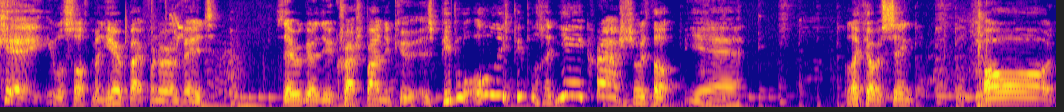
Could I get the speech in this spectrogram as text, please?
Okay, Evil Slothman here, back for another vid. Today we're going to do Crash Bandicoot. As people, all these people said, yay, Crash! So I thought, yeah. Like I was saying, oh,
